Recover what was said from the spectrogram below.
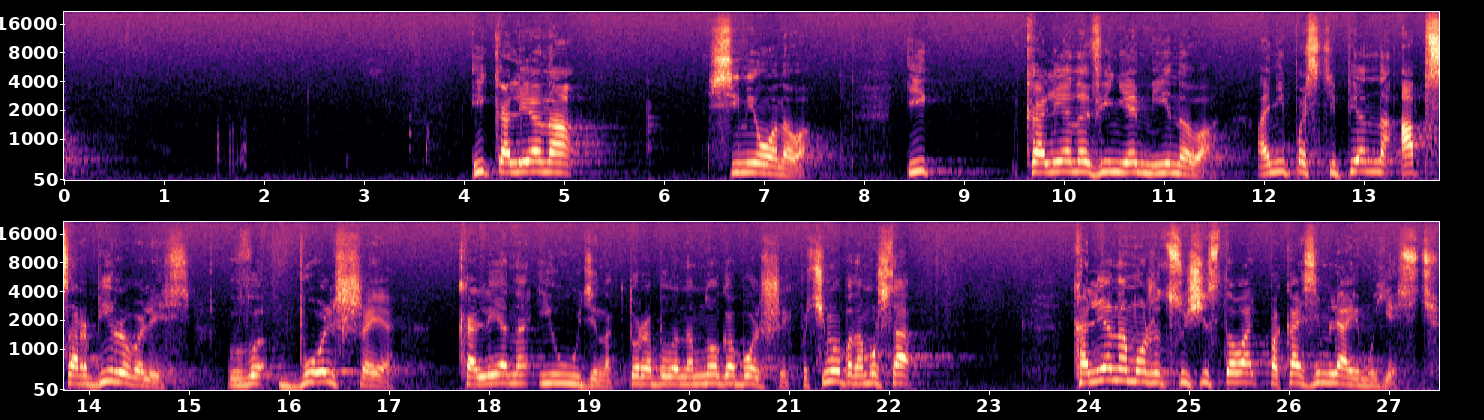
и колено Симеонова, и колено Вениаминова, они постепенно абсорбировались в большее колено Иудина, которое было намного больше. Почему? Потому что колено может существовать, пока земля ему есть.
